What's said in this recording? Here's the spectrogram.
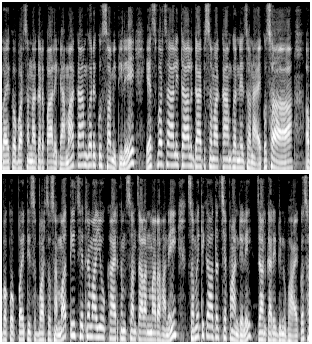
गएको वर्ष नगरपालिकामा काम गरेको समितिले यस वर्ष आलिताल गाविसमा काम गर्ने जनाएको छ। अबको पैंतिस वर्षसम्म ती क्षेत्रमा यो कार्यक्रम सञ्चालनमा रहने समितिका अध्यक्ष पाण्डेले जानकारी दिनुभएको छ।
